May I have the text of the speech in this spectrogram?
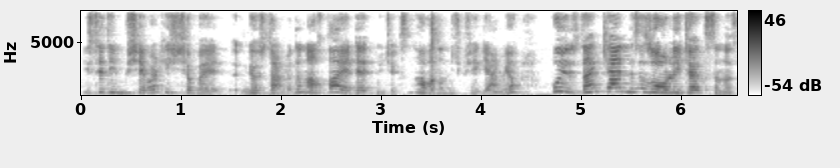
istediğin bir şey var hiç çaba göstermeden asla elde etmeyeceksin. Havadan hiçbir şey gelmiyor. Bu yüzden kendinizi zorlayacaksınız.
